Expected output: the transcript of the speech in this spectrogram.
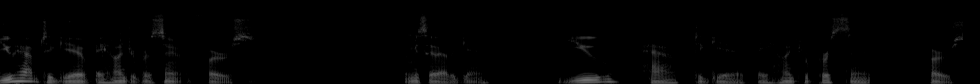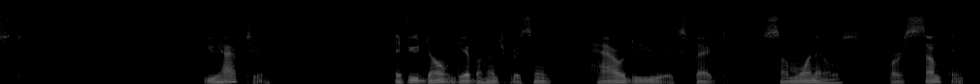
You have to give a hundred percent first. Let me say that again. You have to give a hundred percent first. You have to. If you don't give a hundred percent, how do you expect someone else or something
